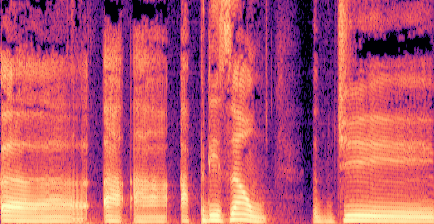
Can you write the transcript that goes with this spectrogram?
ah, a, a, a, prisão de,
